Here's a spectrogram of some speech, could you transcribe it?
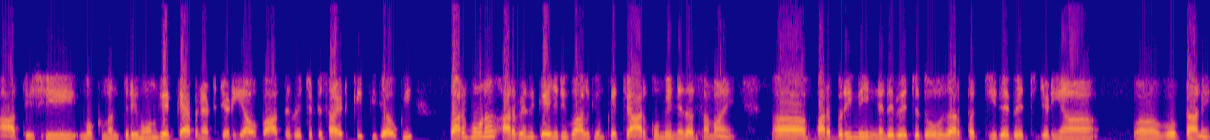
ਆਤਿਸ਼ੀ ਮੁੱਖ ਮੰਤਰੀ ਹੋਣਗੇ। ਕੈਬਨਿਟ ਜਿਹੜੀ ਆ ਉਹ ਬਾਅਦ ਦੇ ਵਿੱਚ ਡਿਸਾਈਡ ਕੀਤੀ ਜਾਊਗੀ। ਪਰ ਹੁਣ ਅਰਵਿੰਦ ਕੇਜਰੀਵਾਲ, ਕਿਉਂਕਿ 4 ਕੁ ਮਹੀਨੇ ਦਾ ਸਮਾਂ ਹੈ ਫਰਵਰੀ ਮਹੀਨੇ ਦੇ ਵਿੱਚ 2025 ਦੇ ਵਿੱਚ ਜਿਹੜੀਆਂ ਵੋਟਾਂ ਨੇ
